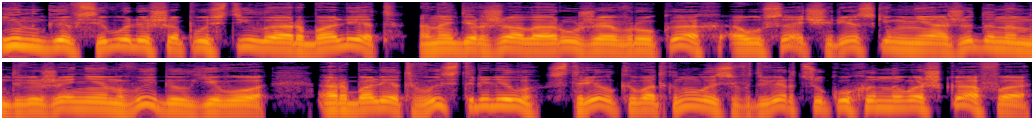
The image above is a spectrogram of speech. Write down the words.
Инга всего лишь опустила арбалет, она держала оружие в руках, а усач резким неожиданным движением выбил его. Арбалет выстрелил, стрелка воткнулась в дверцу кухонного шкафа.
